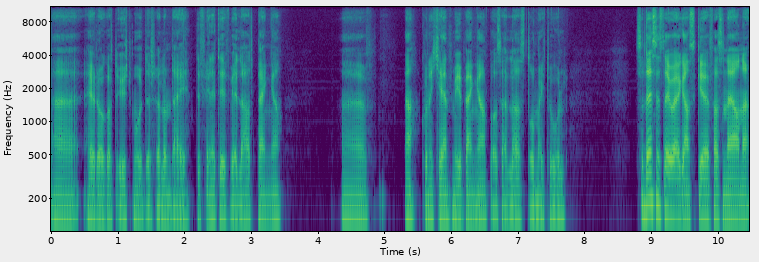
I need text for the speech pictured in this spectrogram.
eh, har jo da gått ut mot det, selv om de definitivt ville hatt penger. Eh, ja, kunne tjent mye penger på å selge Stromectol. Så det syns jeg jo er ganske fascinerende.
